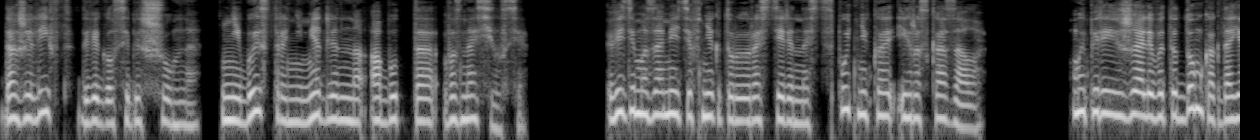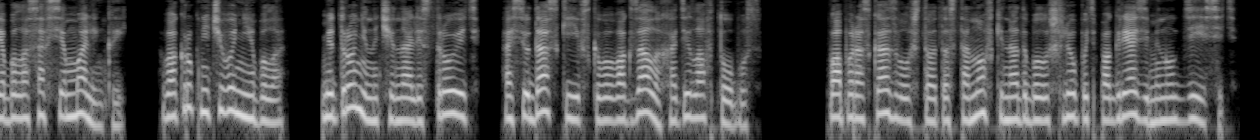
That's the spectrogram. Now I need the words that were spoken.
даже лифт двигался бесшумно, не быстро, не медленно, а будто возносился. Видимо, заметив некоторую растерянность спутника, и рассказала. «Мы переезжали в этот дом, когда я была совсем маленькой. Вокруг ничего не было. Метро не начинали строить, а сюда с Киевского вокзала ходил автобус. Папа рассказывал, что от остановки надо было шлепать по грязи минут десять.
